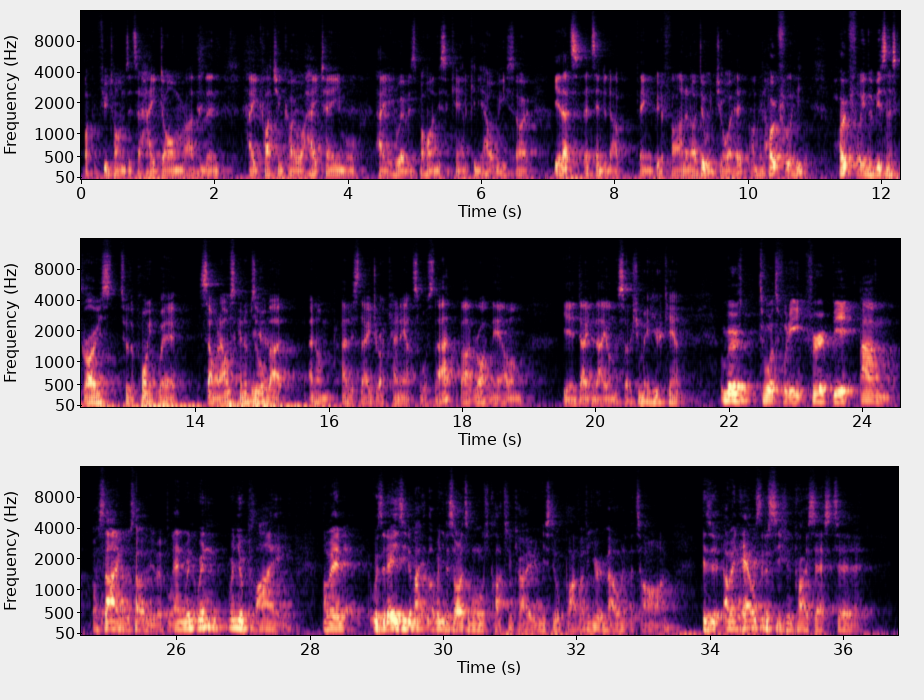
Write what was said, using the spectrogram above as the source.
like a few times it's a hey Dom rather than hey Clutch and Co or hey team or hey whoever's behind this account, can you help me? So yeah, that's that's ended up being a bit of fun, and I do enjoy it. I mean, hopefully, hopefully the business grows to the point where someone else can absorb yeah. that and I'm at a stage where I can outsource that. But right now, I'm yeah day to day on the social media account. We'll move towards footy for a bit. Um, we're starting. We'll start with a bit of a blend. When when when you're playing, I mean, was it easy to make like when you decided to launch Clutch and Co. and you're still play? I think you were in Melbourne at the time. Is it? I mean, how was the decision process to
